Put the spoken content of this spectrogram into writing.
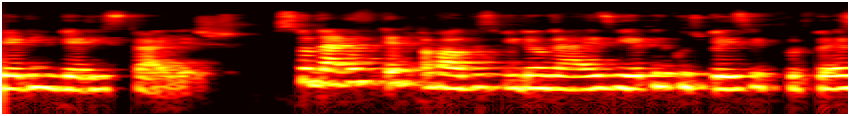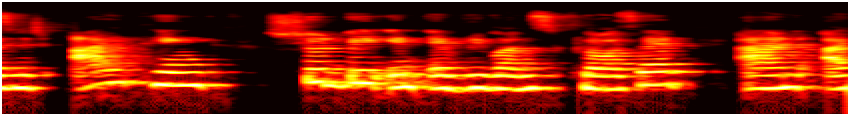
very very stylish So that is it about this video, guys. ये थे कुछ basic footwears, which I think should be in everyone's closet. And I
